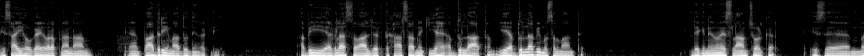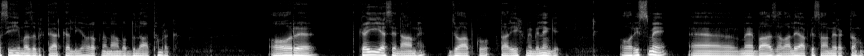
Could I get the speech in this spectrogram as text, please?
عیسائی ہو گئے اور اپنا نام پادری اماد الدین رکھ دیا ابھی یہ اگلا سوال جو افتخار صاحب نے کیا ہے، عبداللہ آتم یہ عبداللہ بھی مسلمان تھے، لیکن انہوں نے اسلام چھوڑ کر اس مسیحی مذہب اختیار کر لیا اور اپنا نام عبداللہ آتم رکھا۔ اور کئی ایسے نام ہیں جو آپ کو تاریخ میں ملیں گے۔ اور اس میں میں بعض حوالے آپ کے سامنے رکھتا ہوں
